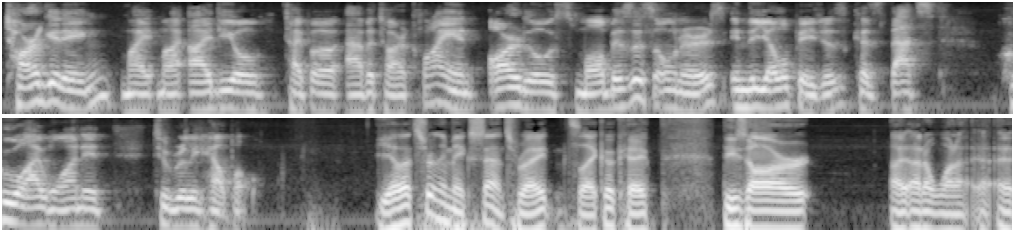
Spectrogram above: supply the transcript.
Targeting my, my ideal type of avatar client are those small business owners in the yellow pages because that's who I wanted to really help out. Yeah, that certainly makes sense, right? It's like, okay, these are, I, I don't want to, uh, uh,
